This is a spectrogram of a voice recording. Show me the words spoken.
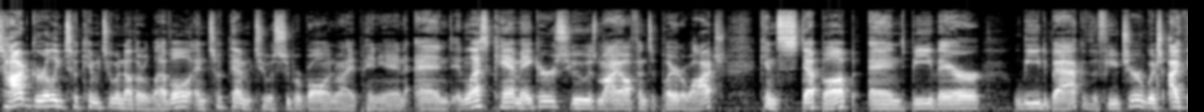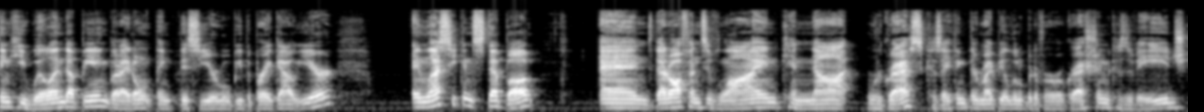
Todd Gurley took him to another level and took them to a Super Bowl in my opinion. And unless Cam Akers, who is my offensive player to watch, can step up and be their lead back of the future, which I think he will end up being, but I don't think this year will be the breakout year. Unless he can step up, and that offensive line cannot regress because I think there might be a little bit of a regression because of age,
